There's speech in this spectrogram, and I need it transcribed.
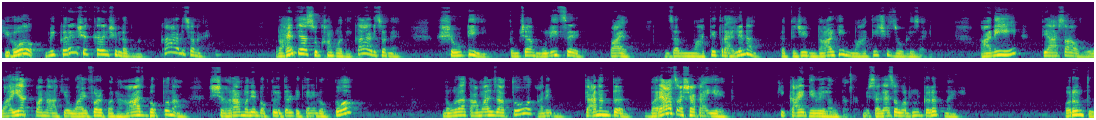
की हो मी करेन शेतकऱ्यांशी लग्न. काय अडचण आहे? राहील त्या सुखामध्ये काय अडचण आहे? शेवटी तुमच्या मुलीचे पाय जर मातीत राहिले ना तर त्याची नाळ ही मातीशी जोडली जाईल. आणि ती असा वायातपणा किंवा वायफळपणा आज बघतो ना शहरामध्ये बघतो इतर ठिकाणी बघतो नवरा कामाला जातो आणि त्यानंतर बऱ्याच अशा काही आहेत की काय देवे लावतात. मी सगळ्याचं वर्णन करत नाही. परंतु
